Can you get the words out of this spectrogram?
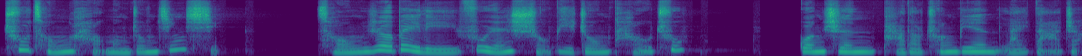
初从好梦中惊醒，从热被里妇人手臂中逃出，光身爬到窗边来答着：“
